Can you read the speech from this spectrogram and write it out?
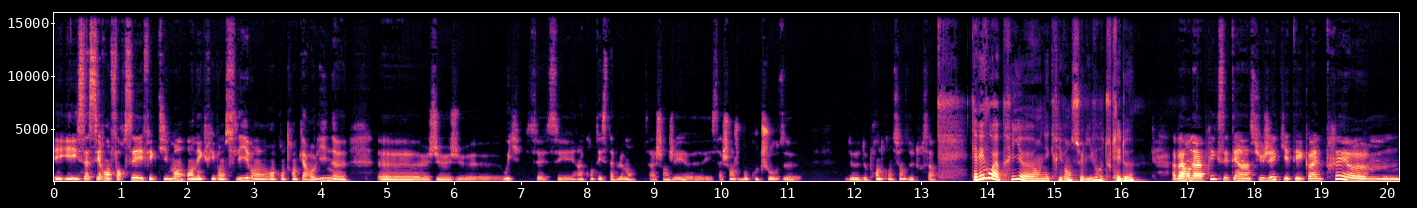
Et, et, ça s'est renforcé effectivement en écrivant ce livre, en rencontrant Caroline. Euh, je, je... Oui, c'est, c'est incontestablement. Ça a changé euh, et ça change beaucoup de choses. Euh, de, prendre conscience de tout ça. Qu'avez-vous appris euh, en écrivant ce livre, toutes les deux? Ah ben, On a appris que c'était un sujet qui était quand même très, euh,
